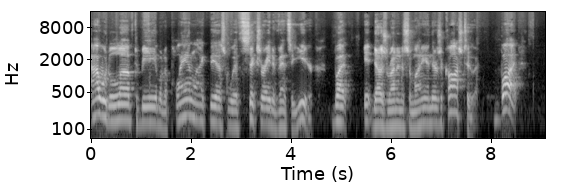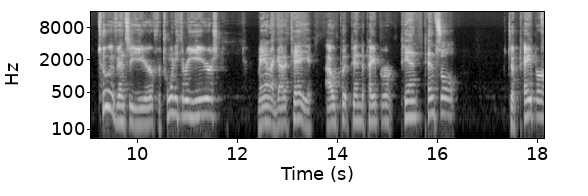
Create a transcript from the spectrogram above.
I would love to be able to plan like this with six or eight events a year, but it does run into some money and there's a cost to it. But two events a year for 23 years, man, I got to tell you, I would put pen to paper, pen, pencil to paper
